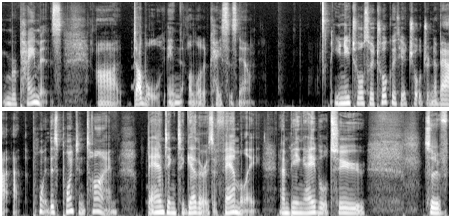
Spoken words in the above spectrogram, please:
repayments are double in a lot of cases now. You need to also talk with your children about at the point this point in time banding together as a family and being able to sort of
